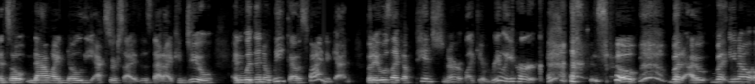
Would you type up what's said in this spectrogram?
And so now I know the exercises that I can do. And within a week, I was fine again. But it was like a pinched nerve, like it really hurt. so, but I, but you know,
